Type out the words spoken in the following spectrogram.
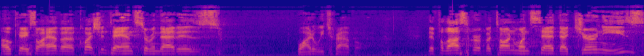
Okay, so I have a question to answer, and that is, why do we travel? The philosopher Botton once said that journeys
